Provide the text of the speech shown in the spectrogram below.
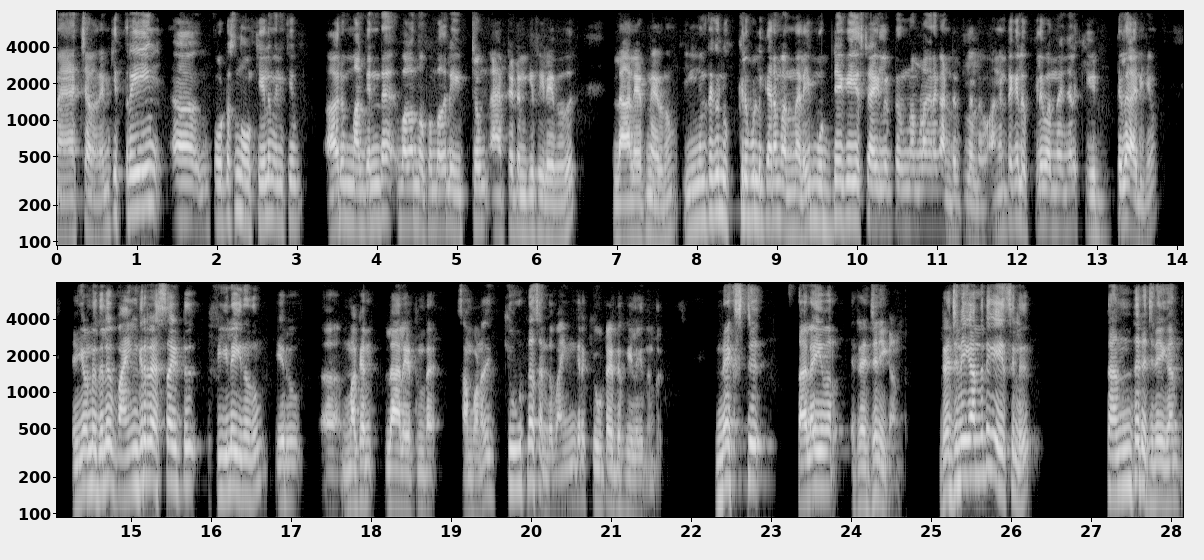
മാച്ച് ആവുന്നത് എനിക്ക് ഇത്രയും ഫോട്ടോസ് നോക്കിയാലും എനിക്ക് ആ ഒരു മകന്റെ ഭാഗം നോക്കുമ്പോൾ അതിൽ ഏറ്റവും ആപ്റ്റായിട്ട് എനിക്ക് ഫീൽ ചെയ്തത് ലാലേട്ടനായിരുന്നു. ഇങ്ങനത്തെ ലുക്കിൽ പുള്ളിക്കാരൻ വന്നാൽ ഈ മുടിയൊക്കെ ഈ സ്റ്റൈലിട്ട് നമ്മൾ അങ്ങനെ കണ്ടിട്ടില്ലല്ലോ. അങ്ങനത്തെ ലുക്കിൽ വന്നു കഴിഞ്ഞാൽ കിഡിലായിരിക്കും എനിക്ക് ഇതിൽ ഭയങ്കര രസമായിട്ട് ഫീൽ ചെയ്യുന്നതും ഈ ഒരു മകൻ ലാലേട്ടന്റെ സംഭവമാണ്. ക്യൂട്ട്നെസ് ഉണ്ട്. ഭയങ്കര ക്യൂട്ടായിട്ട് ഫീൽ ചെയ്യുന്നുണ്ട്. നെക്സ്റ്റ് തലൈവർ രജനീകാന്ത്. രജനീകാന്തിന്റെ കേസിൽ തന്ത രജനീകാന്ത്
